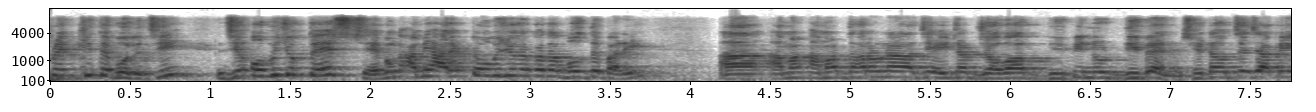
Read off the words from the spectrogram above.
প্রেক্ষিতে বলেছি যে অভিযোগ তো এসছে এবং আমি আরেকটা অভিযোগের কথা বলতে পারি। আমার আমার ধারণা যে এটার জবাব বিপিনুর দিবেন, সেটা হচ্ছে যে আমি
